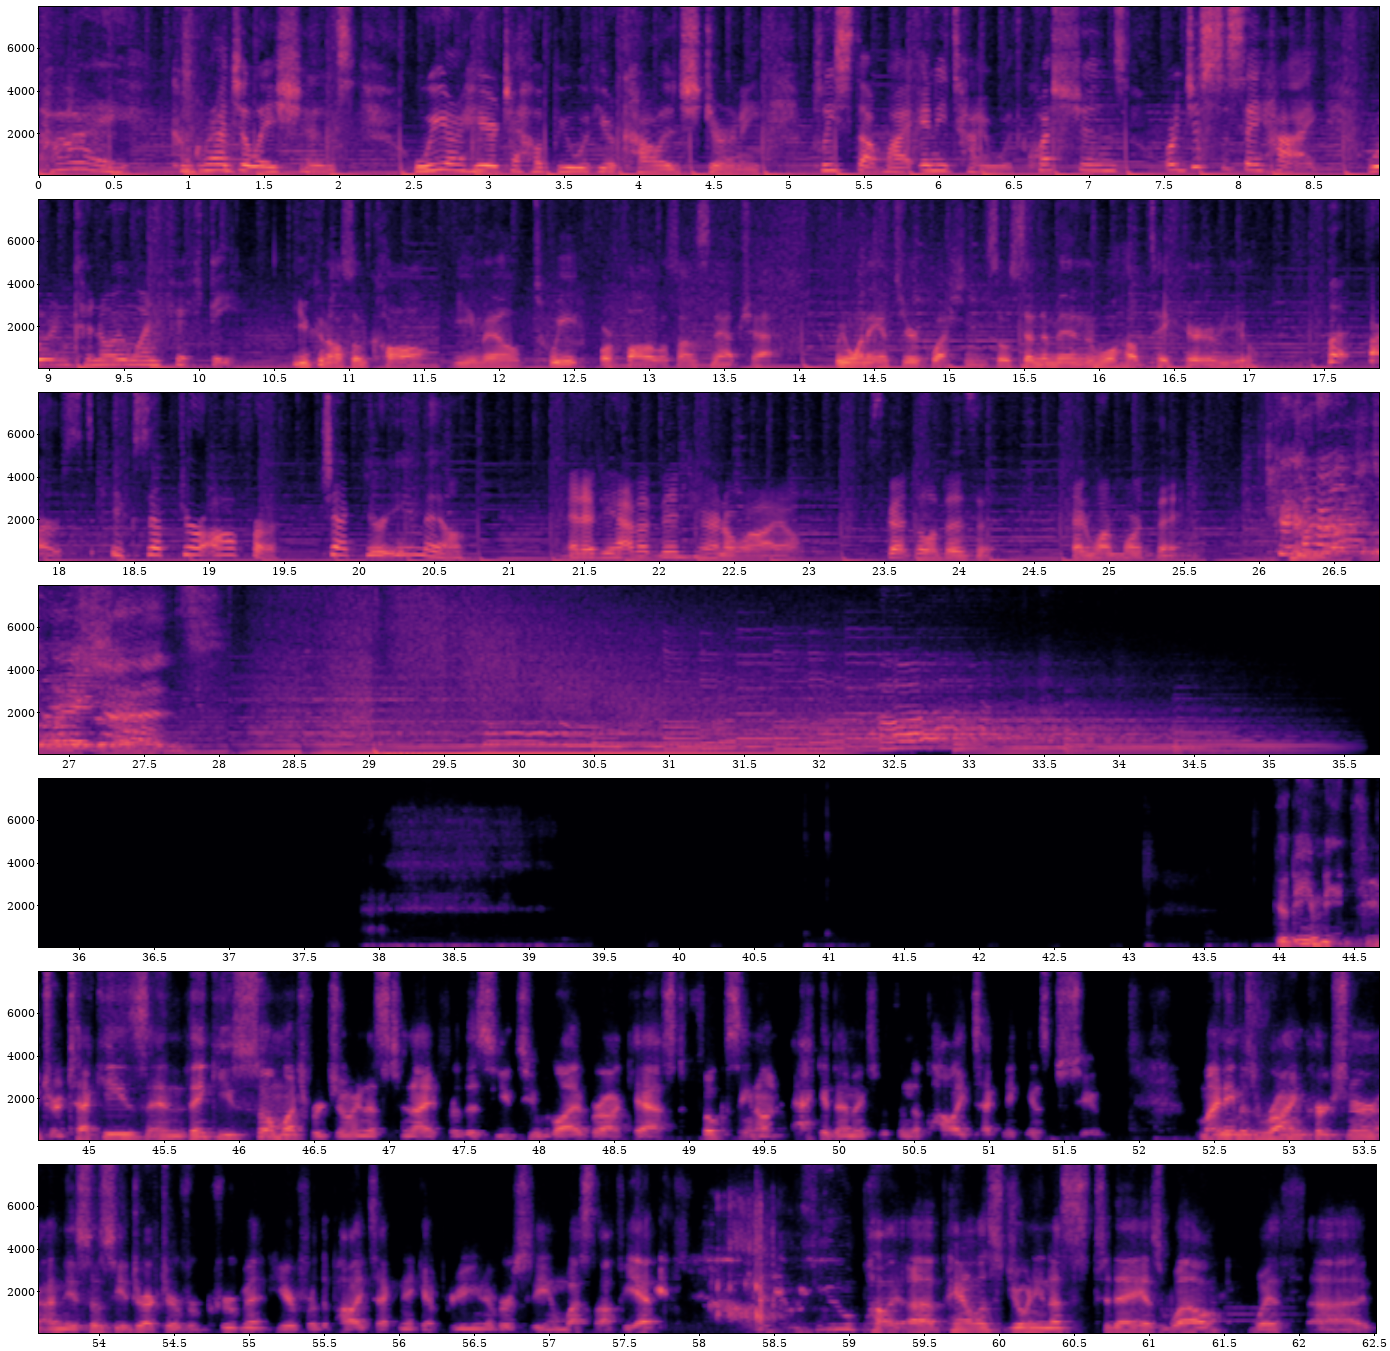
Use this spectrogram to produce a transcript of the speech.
Hi, congratulations. We are here to help you with your college journey. Please stop by anytime with questions or just to say hi. We're in Knoy 150. You can also call, email, tweet, or follow us on Snapchat. We want to answer your questions, so send them in and we'll help take care of you. But first, accept your offer. Check your email. And if you haven't been here in a while, schedule a visit. And one more thing. Congratulations! Good evening, future techies, and thank you so much for joining us tonight for this YouTube live broadcast focusing on academics within the Polytechnic Institute. My name is Ryne Kerchner. I'm the Associate Director of Recruitment here for the Polytechnic at Purdue University in West Lafayette. We have a few poly, uh, panelists joining us today as well with uh,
